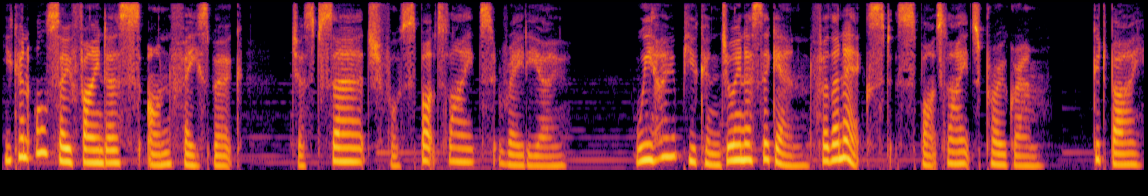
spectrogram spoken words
You can also find us on Facebook. Just search for Spotlight Radio. We hope you can join us again for the next Spotlight program. Goodbye.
